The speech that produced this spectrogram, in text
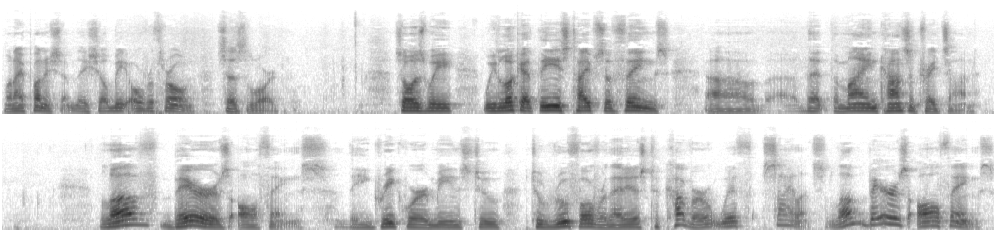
When I punish them, they shall be overthrown, says the Lord. So, as we, we look at these types of things uh, that the mind concentrates on, love bears all things. The Greek word means to, to roof over, that is, to cover with silence. Love bears all things.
